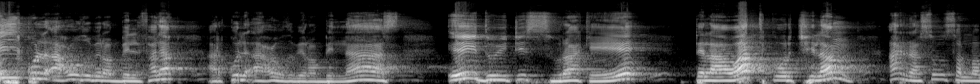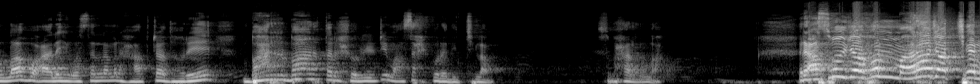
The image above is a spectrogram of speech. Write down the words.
এই কুল আউযু বিরাব্বিল ফালাক আর কুল আউযু বিরাব্বিন নাস। এই দুইটি সূরাকে তেলাওয়াত করছিলাম আর রাসূল সাল্লাল্লাহু আলাইহি ওয়াসাল্লামের হাতটা ধরে বারবার তার শরীরটি মাসাহ করে দিচ্ছিলাম। সুবহানাল্লাহ। রাসূল যখন মারা যাচ্ছেন,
